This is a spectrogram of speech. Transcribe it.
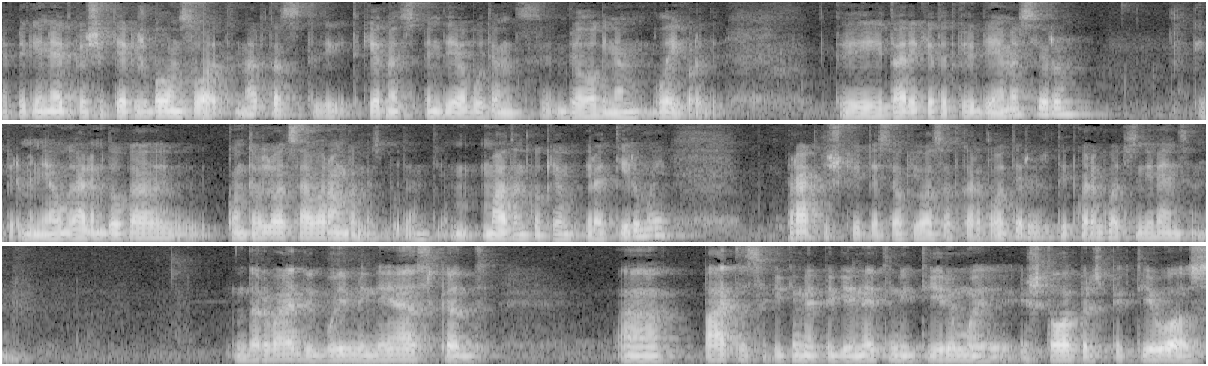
epigenetiką šiek tiek išbalansuoti. Na ir tas tikėtina atsispindėjo būtent biologiniam laikrodį. Tai tą reikėtų atkreipdėmės ir, kaip ir minėjau, galim daug ką kontroliuoti savo rankomis, būtent matant, kokie yra tyrimai, praktiškai tiesiog juos atkartoti ir, ir taip koreguotis gyvenseną. Dar vaidai buvai minėjęs, kad a, patys, sakykime, epigenetiniai tyrimai iš tavo perspektyvos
